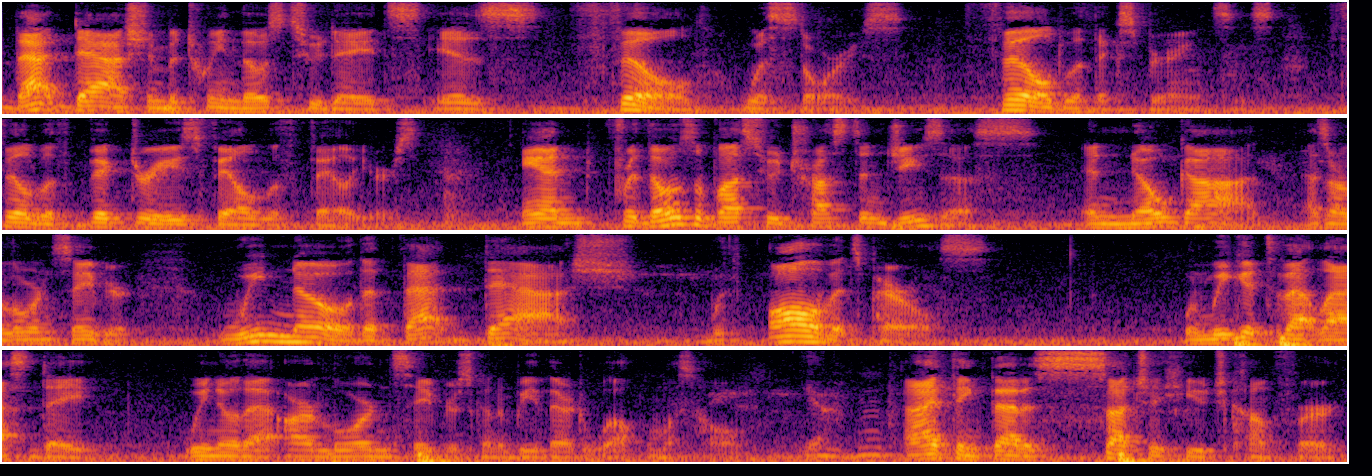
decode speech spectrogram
that dash in between those two dates is filled with stories, filled with experiences, filled with victories, filled with failures. And for those of us who trust in Jesus and know God as our Lord and Savior, we know that that dash, with all of its perils, when we get to that last date, we know that our Lord and Savior is going to be there to welcome us home. Yeah. Mm-hmm. And I think that is such a huge comfort,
